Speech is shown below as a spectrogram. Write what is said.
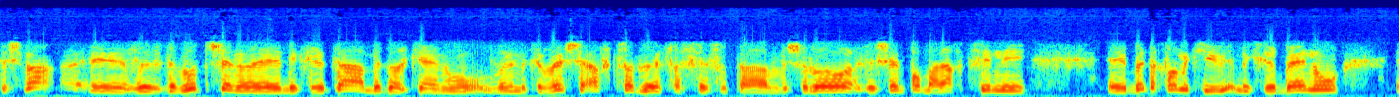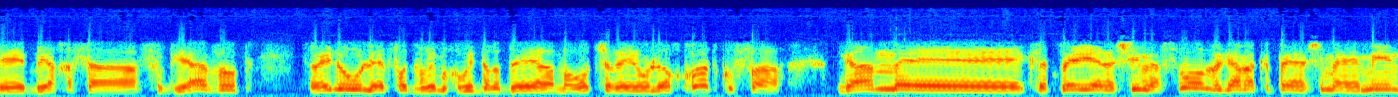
תשמע, אה, זו הזדמנות שנקרתה בדרכנו, ואני מקווה שאף צד לא יפספס אותה, ושלא, ושאין פה מהלך ציני, אה, בטח לא מקרבנו, אה, ביחס לסוגיה הזאת. ראינו לאיפה הדברים יכולים להידרדר, המראות שראינו לאורך כל התקופה, גם כלפי אנשים מהשמאל וגם כלפי אנשים מהימין,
